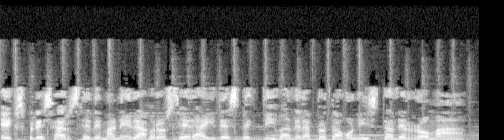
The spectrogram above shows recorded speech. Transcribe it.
expresarse de manera grosera y despectiva de la protagonista de Roma.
